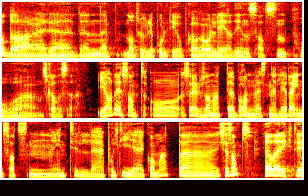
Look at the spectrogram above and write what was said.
Og da er eh, det en naturlig politioppgave å lede innsatsen på eh, skadestedet. Ja, det er sant. Og så er det sånn at brannvesenet leder innsatsen inntil politiet er kommet, ikke sant? Ja, det er riktig.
